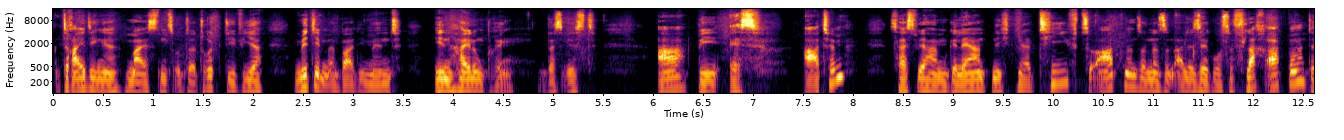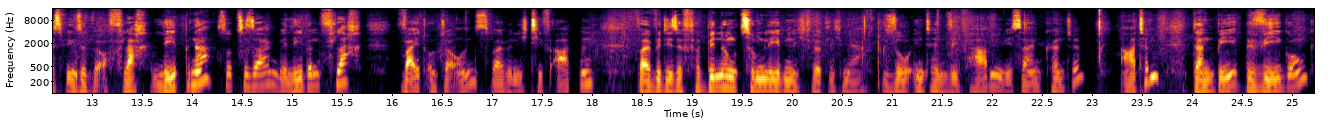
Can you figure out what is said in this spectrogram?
drei Dinge meistens unterdrückt, die wir mit dem Embodiment in Heilung bringen. Das ist ABS. Atem. Das heißt, wir haben gelernt, nicht mehr tief zu atmen, sondern sind alle sehr große Flachatmer. Deswegen sind wir auch Flachlebner sozusagen. Wir leben flach, weit unter uns, weil wir nicht tief atmen, weil wir diese Verbindung zum Leben nicht wirklich mehr so intensiv haben, wie es sein könnte. Atem. Dann B, Bewegung.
